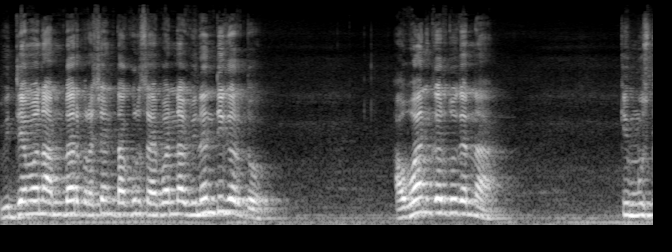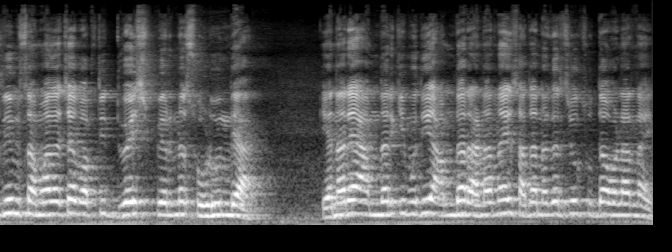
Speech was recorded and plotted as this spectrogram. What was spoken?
विद्यमान आमदार प्रशांत ठाकूर साहेबांना विनंती करतो आव्हान करतो त्यांना की मुस्लिम समाजाच्या बाबतीत द्वेष पेरणं सोडून द्या. येणाऱ्या आमदारकीमध्ये आमदार राहणार नाही साधा नगरसेवक सुद्धा होणार नाही.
